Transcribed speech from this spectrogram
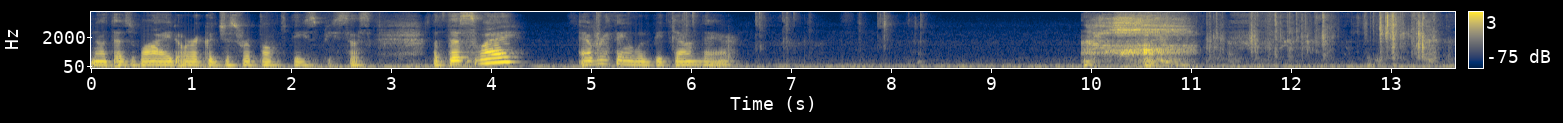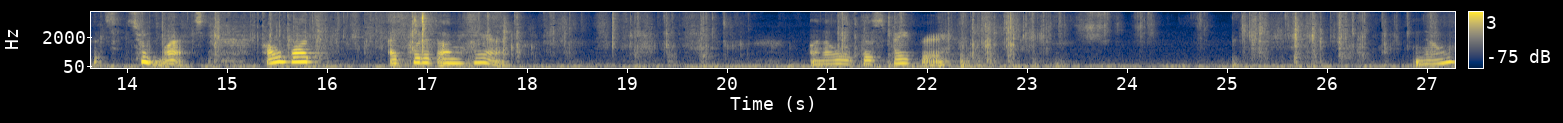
not as wide or I could just rip off these pieces. But this way, everything would be down there. it's too much. Oh, How about I put it on here? On all of this paper. No?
